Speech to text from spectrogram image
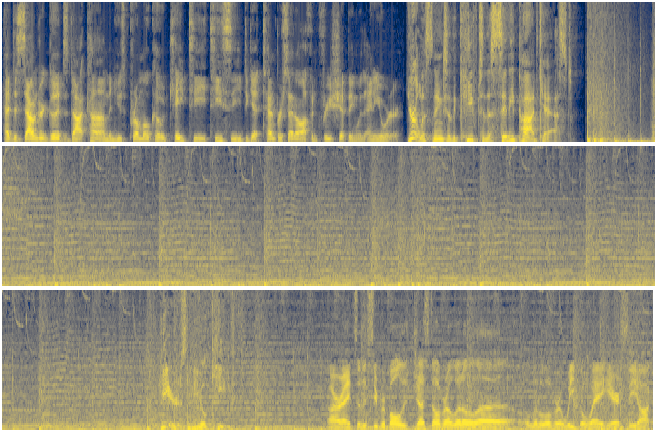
Head to soundergoods.com and use promo code KTTC to get 10% off and free shipping with any order. You're listening to the Keefe to the City podcast. Here's Neil Keefe. All right, so the Super Bowl is just over a little, uh, a little over a week away here. Seahawks,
